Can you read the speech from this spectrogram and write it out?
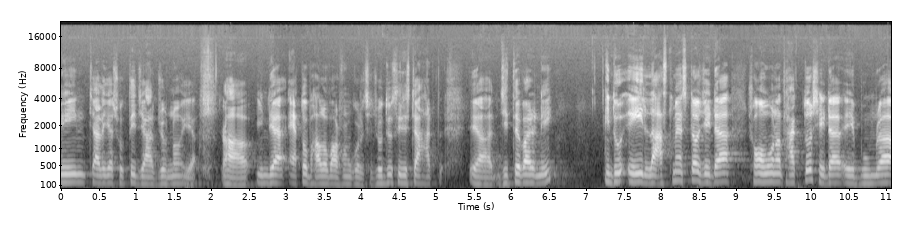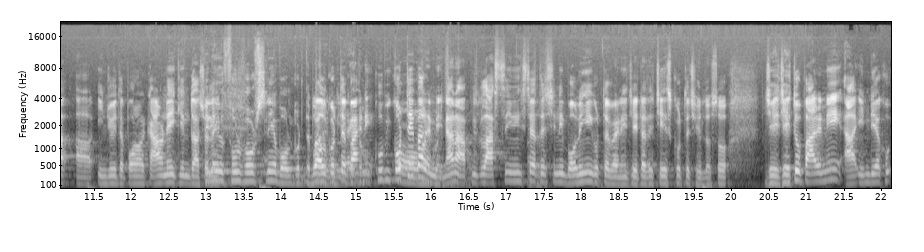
মেইন চালিকা শক্তি যার জন্য ইন্ডিয়া এত ভালো পারফর্ম করেছে। যদিও সিরিজটা হার জিততে পারেনি কিন্তু এই লাস্ট ম্যাচটাও যেটা সম্ভাবনা থাকতো সেটা এই বুমরা ইঞ্জুরিতে পড়ার কারণেই কিন্তু আসলে ফুল ফোর্স নিয়ে বল করতে বল করতে পারেনি খুবই করতে পারেনি না না আপনি লাস্ট ইনিংসটাতে তিনি বোলিংই করতে পারেনি যেটাতে চেস করতেছিল। সো যে যেহেতু পারেনি ইন্ডিয়া খুব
